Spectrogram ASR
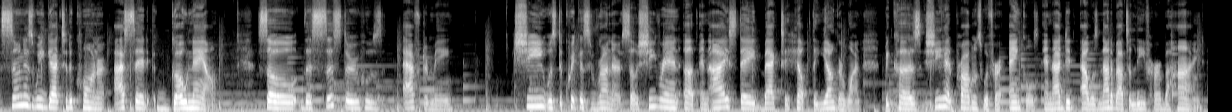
soon as we got to the corner, I said, Go now. So the sister who's after me, she was the quickest runner. So she ran up, and I stayed back to help the younger one because she had problems with her ankles, and I did I was not about to leave her behind.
